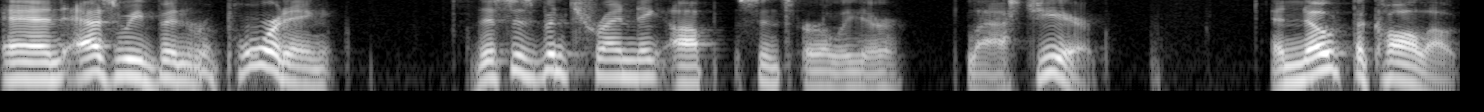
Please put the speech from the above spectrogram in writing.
And as we've been reporting, this has been trending up since earlier last year. And note the call out.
